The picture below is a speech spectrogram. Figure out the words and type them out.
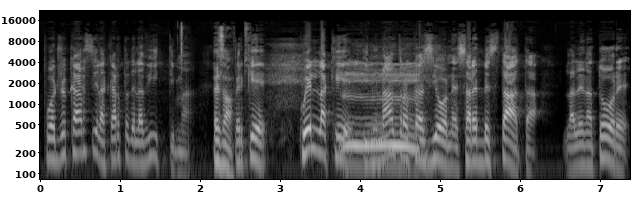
può giocarsi la carta della vittima. Esatto. Perché quella che in un'altra Mm. occasione sarebbe stata l'allenatore.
